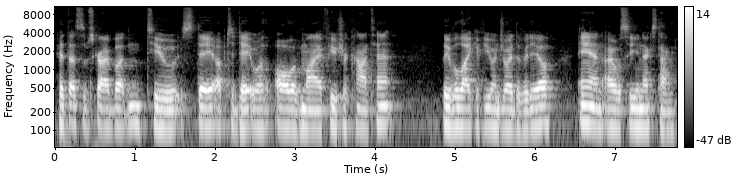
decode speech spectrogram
hit that subscribe button to stay up to date with all of my future content. Leave a like if you enjoyed the video, and I will see you next time.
